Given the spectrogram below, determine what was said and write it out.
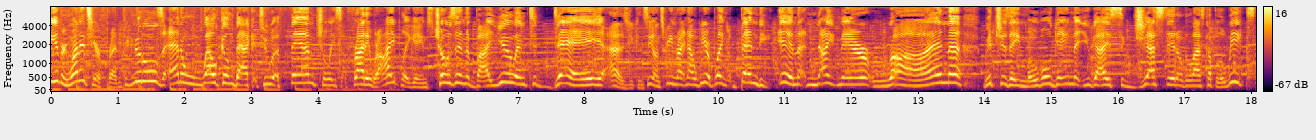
Hey everyone, it's your friend Thinknoodles, and welcome back to Fan Choice Friday, where I play games chosen by you. And today, as you can see on screen right now, we are playing Bendy in Nightmare Run, which is a mobile game that you guys suggested over the last couple of weeks.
